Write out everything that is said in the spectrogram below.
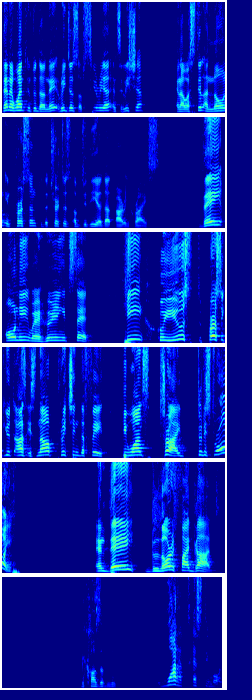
Then I went into the regions of Syria and Cilicia, and I was still unknown in person to the churches of Judea that are in Christ. They only were hearing it said, He who used to persecute us is now preaching the faith he once tried to destroy. And they glorified God because of me. What a testimony.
